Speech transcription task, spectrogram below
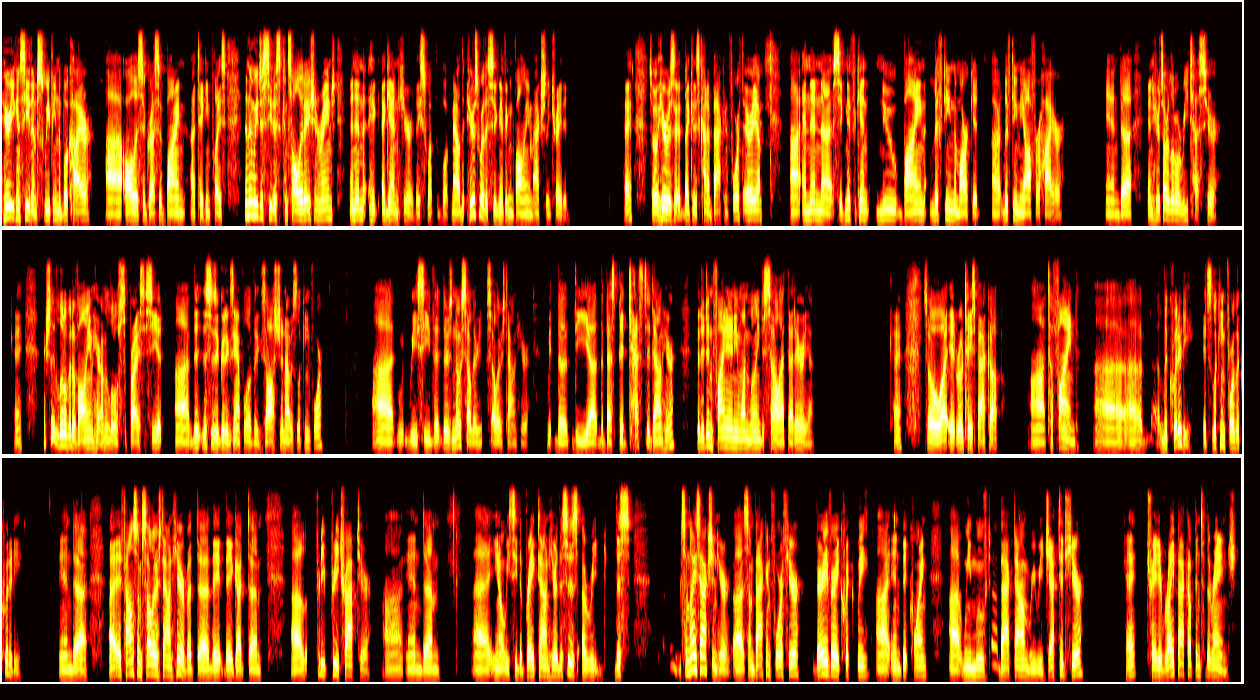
here you can see them sweeping the book higher, uh, all this aggressive buying uh, taking place. And then we just see this consolidation range. And then again, here they swept the book. Now here's where the significant volume actually traded. Okay, so here is a, like this kind of back and forth area. uh, and then uh, significant new buying lifting the market, uh, lifting the offer higher. And, uh, and here's our little retest here. Okay, actually a little bit of volume here. I'm a little surprised to see it. Uh, th this is a good example of exhaustion I was looking for. Uh, we see that there's no seller sellers down here. The the uh, the best bid tested down here, but it didn't find anyone willing to sell at that area. Okay, so uh, it rotates back up uh, to find uh, liquidity. It's looking for liquidity. And uh, uh, it found some sellers down here, but uh, they, they got um, pretty, pretty trapped here. and, um, you know, we see the breakdown here. This is a re this some nice action here, some back and forth here, very, very quickly in Bitcoin. we moved back down, we rejected here, okay, traded right back up into the range.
